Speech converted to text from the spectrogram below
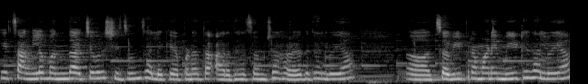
हे चांगलं मंद आचेवर शिजून झालं की आपण आता अर्धा चमचा हळद घालूया. चवीप्रमाणे मीठ घालूया.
